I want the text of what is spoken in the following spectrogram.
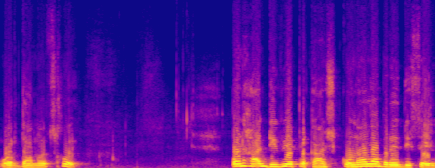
वरदानच होय. पण हा दिव्य प्रकाश कोणाला बरे दिसेल?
